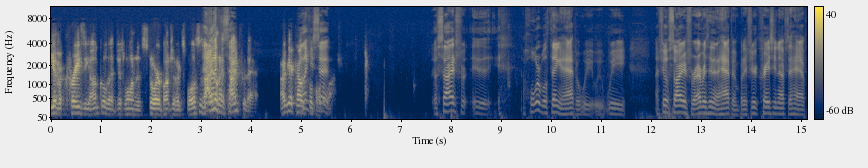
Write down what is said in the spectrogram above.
you have a crazy uncle that just wanted to store a bunch of explosives. Yeah, I don't have said- time for that. I've got college Like football said, to watch. aside from uh, a horrible thing that happened, we, we we I feel sorry for everything that happened. But if you're crazy enough to have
